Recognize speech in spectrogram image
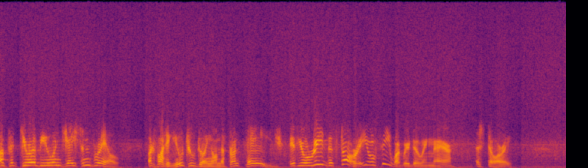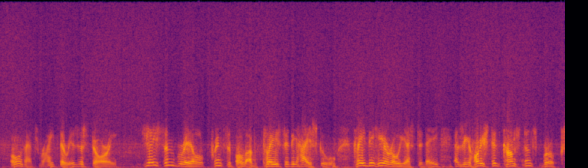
A picture of you and Jason Brill. But what are you two doing on the front page? If you'll read the story, you'll see what we're doing there. A story. Oh, that's right. There is a story. Jason Brill, principal of Clay City High School, played the hero yesterday as he hoisted Constance Brooks,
